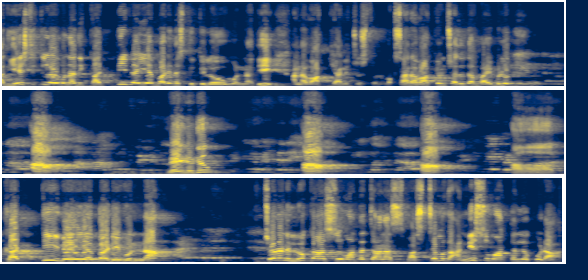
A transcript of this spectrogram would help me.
అది ఏ స్థితిలో ఉన్నది? కట్టివేయబడిన స్థితిలో ఉన్నది అన్న వాక్యాన్ని చూస్తున్నాం. ఒకసారి ఆ వాక్యం చదువుదాం బైబిల్. ఆ. వెళ్ళుడు. ఆ. ఆ. కట్టి వేయబడి ఉన్న చూడండి లూకాసు సువార్త చాలా స్పష్టముగా అన్ని సువార్తల్లో కూడా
